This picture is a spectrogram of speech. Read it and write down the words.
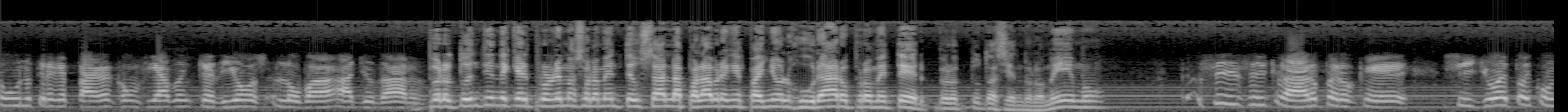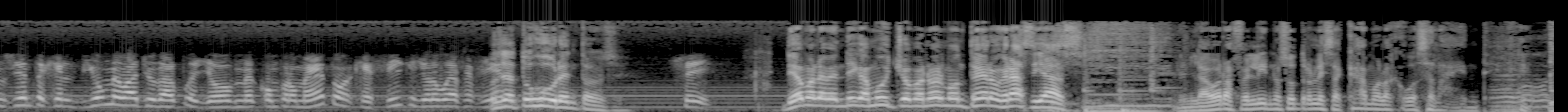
uno tiene que estar confiado en que Dios lo va a ayudar. Pero tú entiendes que el problema es solamente usar la palabra en español, jurar o prometer, pero tú estás haciendo lo mismo. Sí, sí, claro, pero que si yo estoy consciente que el Dios me va a ayudar, pues yo me comprometo a que sí, que yo le voy a hacer O fiel. sea, tú juras entonces. sí. Dios me le bendiga mucho, Manuel Montero, gracias. En la hora feliz nosotros le sacamos las cosas a la gente.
